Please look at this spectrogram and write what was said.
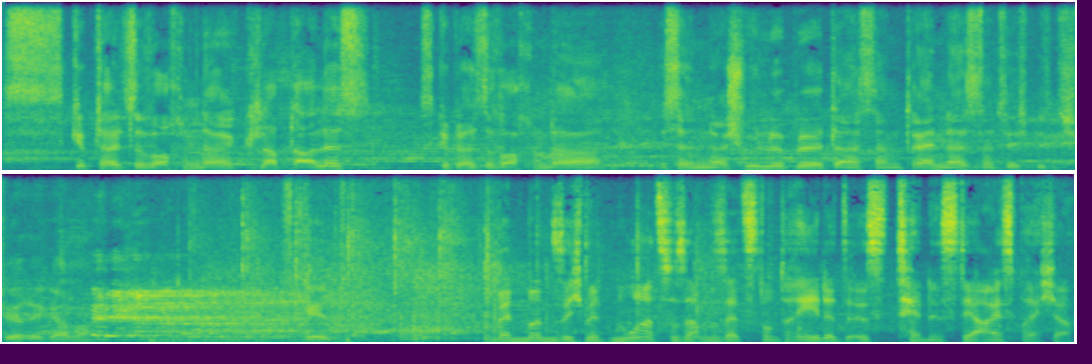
Es gibt halt so Wochen, da klappt alles. Es gibt halt so Wochen, da ist er in der Schule blöd, da ist er im Training, da ist es natürlich ein bisschen schwierig, aber es geht. Wenn man sich mit Noah zusammensetzt und redet, ist Tennis der Eisbrecher.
